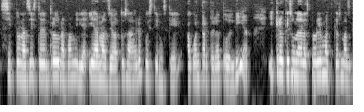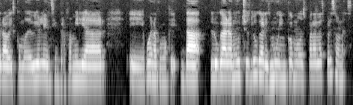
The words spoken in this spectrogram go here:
si tú naciste dentro de una familia y además lleva tu sangre, pues tienes que aguantártela todo el día. Y creo que es una de las problemáticas más graves como de violencia intrafamiliar, eh, bueno, como que da lugar a muchos lugares muy incómodos para las personas.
